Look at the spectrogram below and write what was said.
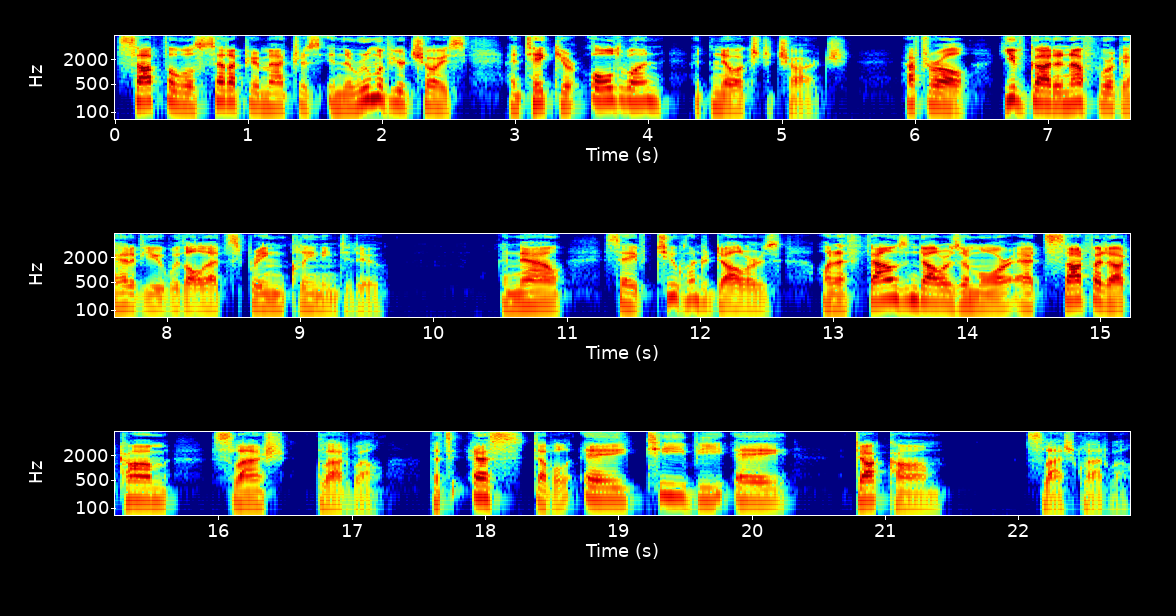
Saatva will set up your mattress in the room of your choice and take your old one at no extra charge. After all, you've got enough work ahead of you with all that spring cleaning to do. And now, save $200 on $1,000 or more at saatva.com slash Gladwell. That's S-A-A-T-V-A dot com slash Gladwell.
